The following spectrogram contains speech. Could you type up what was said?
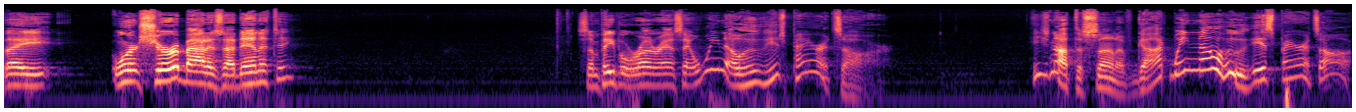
They weren't sure about his identity. Some people run around saying, We know who his parents are. He's not the Son of God. We know who his parents are.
